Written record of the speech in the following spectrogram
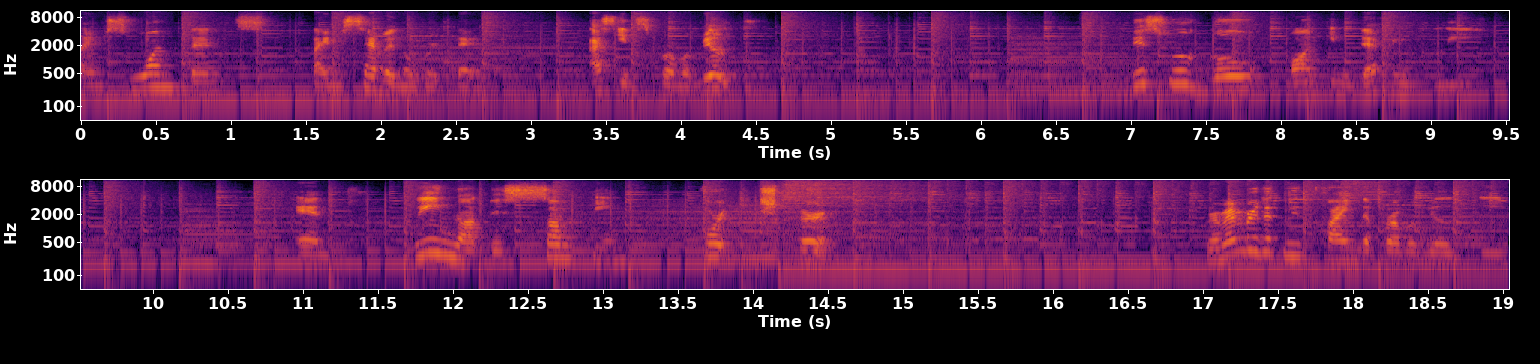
times 1 tenth times 7 over 10 as its probability. This will go on indefinitely and we notice something for each term. Remember that we find the probability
